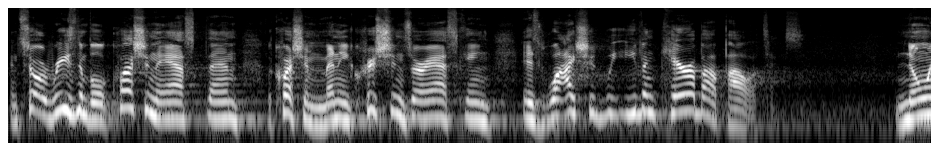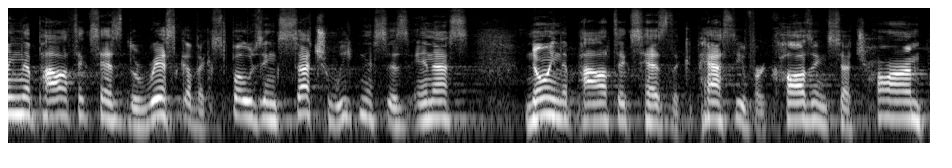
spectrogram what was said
And so, a reasonable question to ask then, a question many Christians are asking, is why should we even care about politics? Knowing that politics has the risk of exposing such weaknesses in us, knowing that politics has the capacity for causing such harm,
